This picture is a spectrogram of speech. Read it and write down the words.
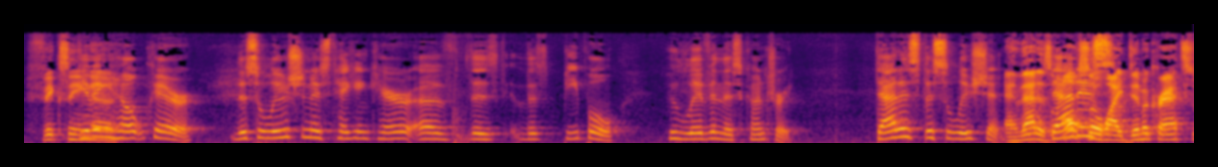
fixing giving uh, health care. The solution is taking care of the the people who live in this country. That is the solution. And that is That also is- why Democrats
